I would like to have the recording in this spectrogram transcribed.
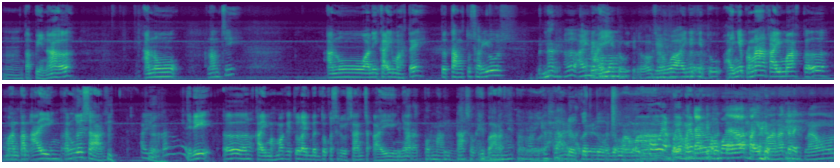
Hmm, tapi nah heuh, anu non sih? Anu wani ka imah teh tetang tuh serius. Bener. Eh, aing dek Aing gitu gitu. gitu oke. Sarua aing ge gitu. Aingnya pernah ka imah ke eh, mantan aing. Kan geusan Aing kan jadi eh ka imah mah gitu lain bentuk keseriusan cek aing nya Ibarat formalitas lah ibarat hitungannya. formalitas yang deket tuh jeung mama Oh, ya, ya, ya, ya, gitu ya. teh kai mana teh rek naon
